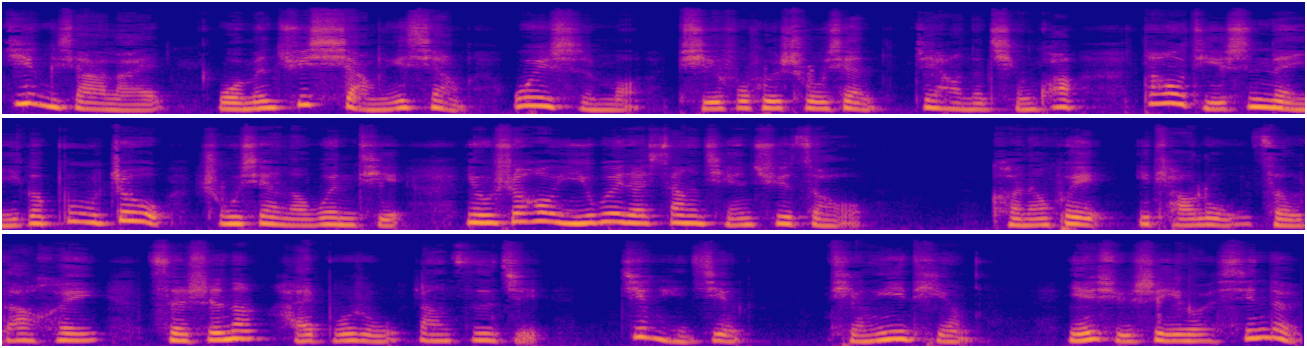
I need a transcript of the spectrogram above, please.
静下来，我们去想一想，为什么皮肤会出现这样的情况？到底是哪一个步骤出现了问题？有时候一味的向前去走。可能会一条路走到黑，此时呢，还不如让自己静一静，停一停，也许是一个新的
